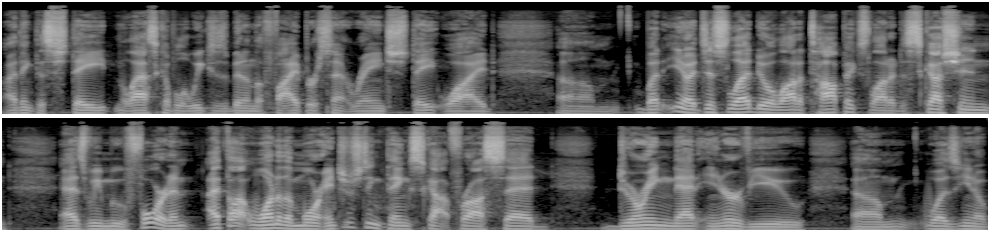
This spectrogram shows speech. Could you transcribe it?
I think the state in the last couple of weeks has been in the 5% range statewide. Um, but, you know, it just led to a lot of topics, a lot of discussion as we move forward. And I thought one of the more interesting things Scott Frost said during that interview um, was you know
